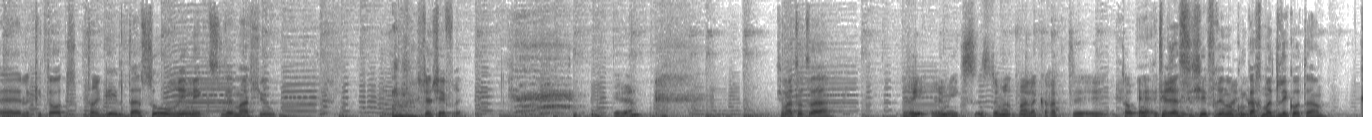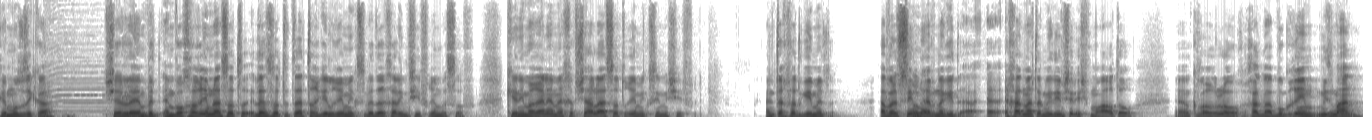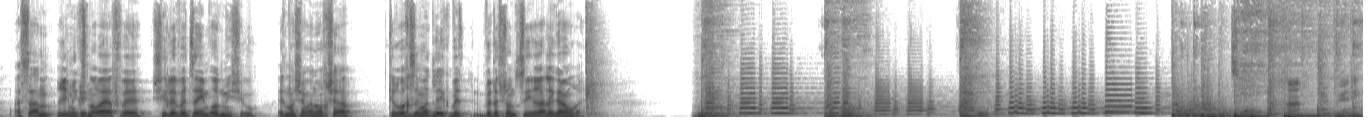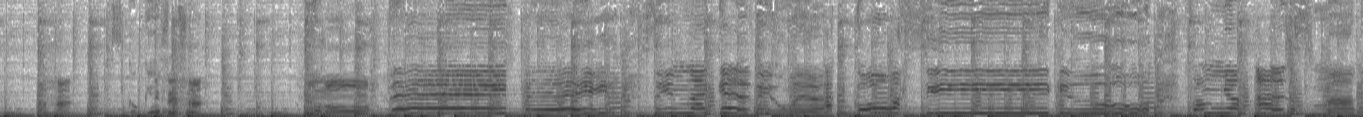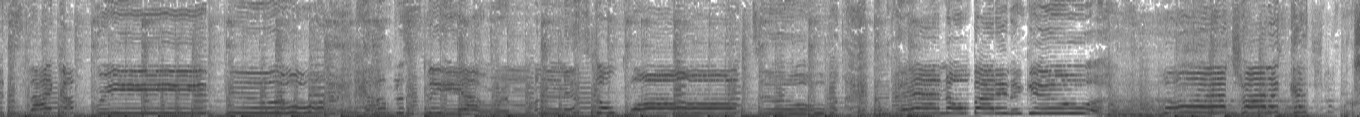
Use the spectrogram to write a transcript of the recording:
אה, לכיתות תרגיל, תעשו רימיקס למשהו של שיפרין. כן? שמה התוצאה? רי- רימיקס, זאת אומרת מה, לקחת... אה, אה, אוקיי, תראה. שיפרין הוא כל. כך מדליק אותם כמוזיקה, של הם- הם בוחרים לעשות, לעשות את התרגיל רימיקס בדרך כלל עם שיפרין בסוף. כי אני מראה להם איך אפשר לעשות רימיקסים משיפרין. אני תכף אדגים את זה. אבל שים. לב, נגיד, אחד מהתלמידים שלי, שמו ארתור, הם כבר לא, אחד מהבוגרים, מזמן, עשה רימיקס כן. נורא יפה, שילב את זה עם עוד מישהו, את מה שמענו עכשיו. תראו איך זה מדליק בלשון צעירה לגמרי. Jay, Ready?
